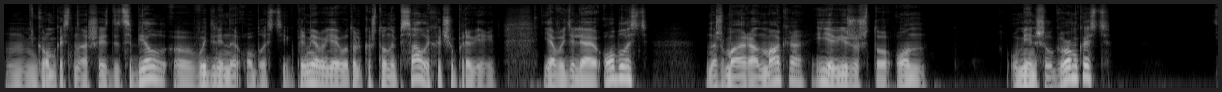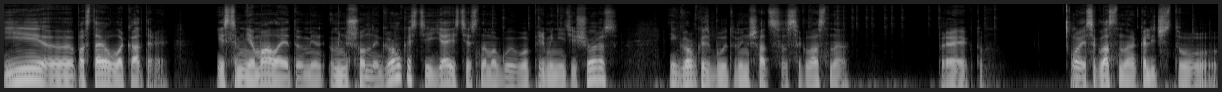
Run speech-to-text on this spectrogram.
громкость на 6 дБ в выделенной области. К примеру, я его только что написал и хочу проверить. Я выделяю область, нажимаю Run макро, и я вижу, что он уменьшил громкость и э, поставил локаторы. Если мне мало этой уменьшенной громкости, я, естественно, могу его применить еще раз, и громкость будет уменьшаться согласно проекту. Ой, согласно количеству,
